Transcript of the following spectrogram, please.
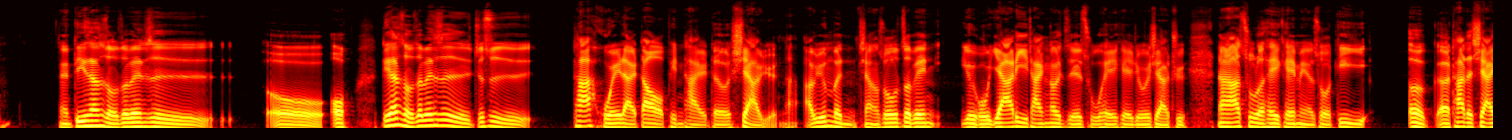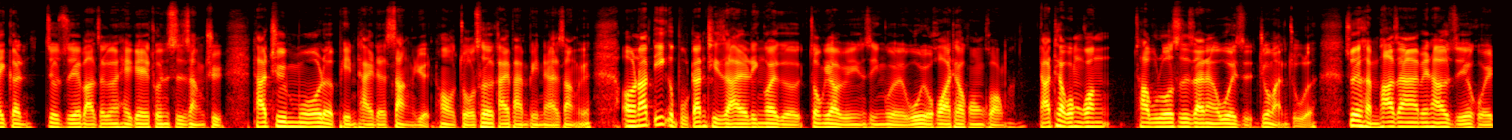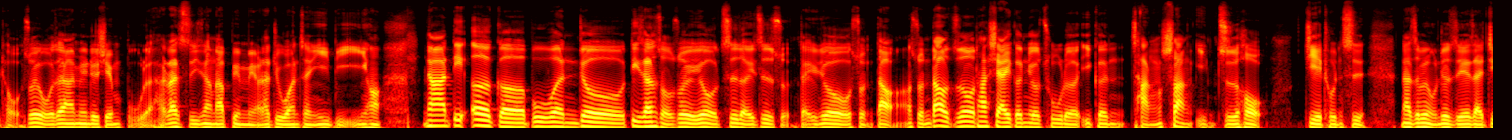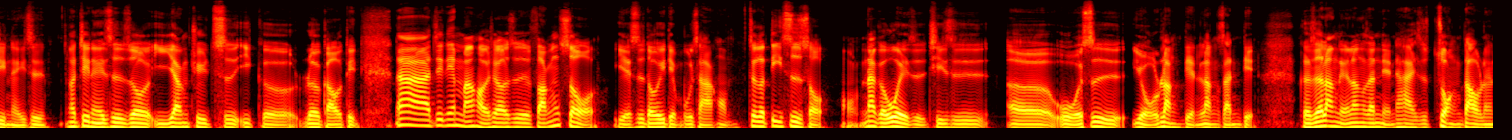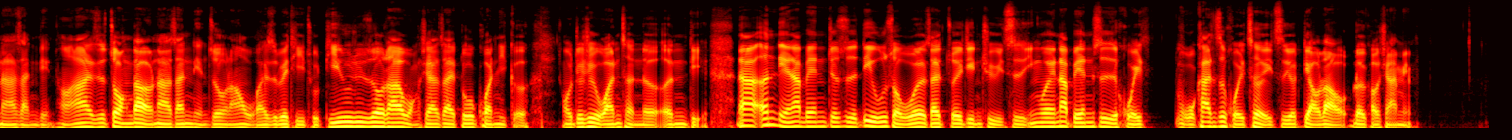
那第三手这边是，哦哦，第三手这边是就是他回来到平台的下缘了啊。原本想说这边有压力，他应该直接出黑 K 就会下去。那他出了黑 K 没有错，第一。二呃，它的下一根就直接把这根黑 K 吞噬上去，它去摸了平台的上缘，哦，左侧开盘平台的上缘，哦，那第一个补单其实还有另外一个重要原因，是因为我有画跳空框嘛，它跳空框差不多是在那个位置就满足了，所以很怕在那边他就直接回头，所以我在那边就先补了，但实际上他并没有，他就完成一比一哈。那第二个部分就第三手，所以又吃了一次损，等于就损到啊，损到之后他下一根就出了一根长上影之后。接吞噬，那这边我就直接再进了一次，那进了一次之后，一样去吃一个乐高顶。那今天蛮好笑的是，防守也是都一点不差哈。这个第四手哦，那个位置其实呃我是有让点让三点，可是让点让三点，他还是撞到了那三点哈，他还是撞到了那三点之后，然后我还是被踢出，踢出去之后，他往下再多关一格，我就去完成了 N 点。那 N 点那边就是第五手，我有再追进去一次，因为那边是回。我看是回撤一次，又掉到乐高下面。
